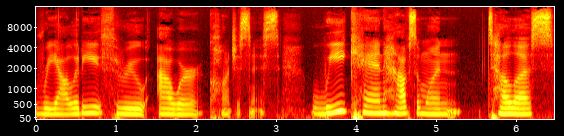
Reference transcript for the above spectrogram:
reality through our consciousness. We can have someone tell us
